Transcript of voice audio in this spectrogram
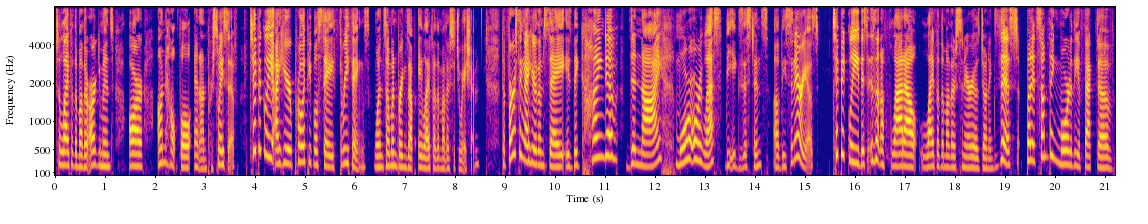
to life of the mother arguments are unhelpful and unpersuasive. Typically, I hear pro life people say three things when someone brings up a life of the mother situation. The first thing I hear them say is they kind of deny more or less the existence of these scenarios. Typically, this isn't a flat out life of the mother scenarios don't exist, but it's something more to the effect of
